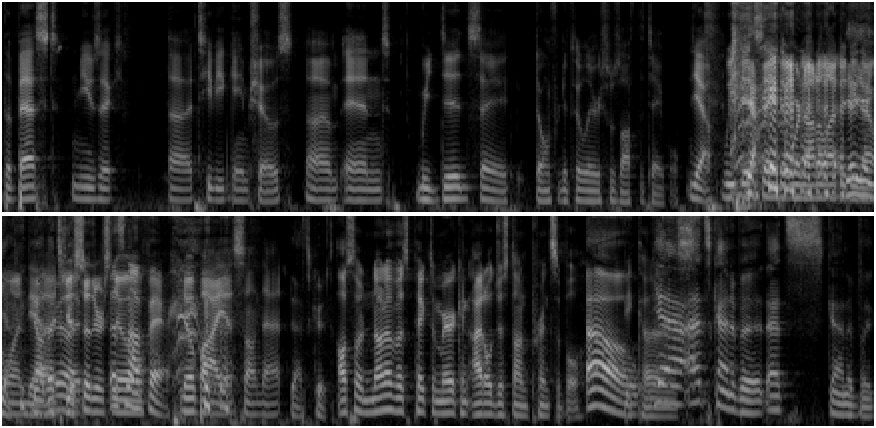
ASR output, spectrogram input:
the best music uh, TV game shows, um, and We did say, don't forget the lyrics was off the table. yeah, we did say that we're not allowed to Yeah, do yeah, that yeah. one. Yeah, Yeah, that's just good. so there's That's no not fair. no bias on that. That's good. Also, none of us picked American Idol just on principle. Oh, because yeah, that's kind of a that's kind of a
